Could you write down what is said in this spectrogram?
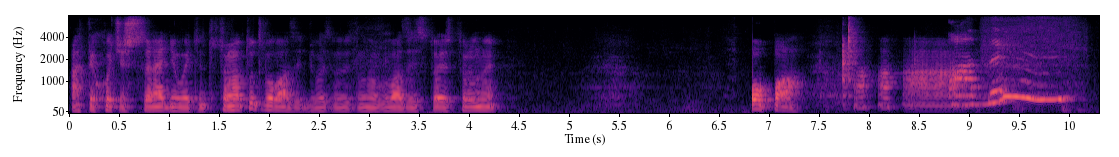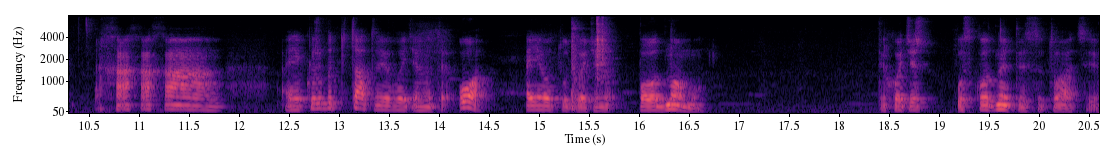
А ти хочеш середню витягнути. То вона тут вилазить, дивись, вона вилазить з тої сторони. Опа! Ха-ха-ха! Ха-ха-ха. А яку ж би татою витягнути? О! А я отут витягну. По одному. Ти хочеш ускладнити ситуацію.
